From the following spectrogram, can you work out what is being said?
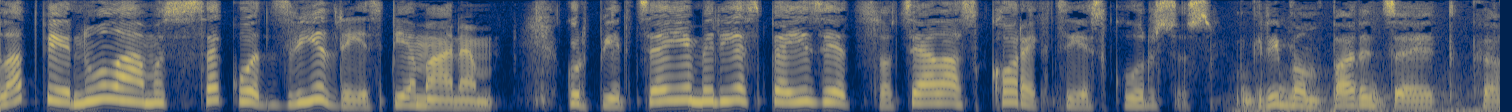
Latvija ir nolēmusi sekot Zviedrijas piemēram, kur pircējiem ir iespēja iziet sociālās korekcijas kursus. Gribam paredzēt, ka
